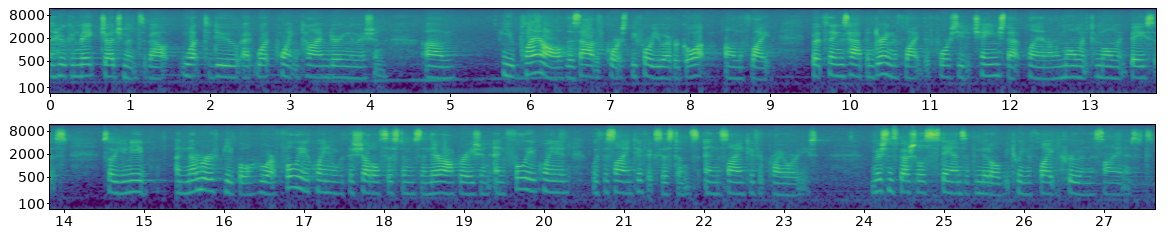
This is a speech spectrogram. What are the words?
and who can make judgments about what to do at what point in time during the mission. Um, you plan all of this out, of course, before you ever go up on the flight, but things happen during the flight that force you to change that plan on a moment-to-moment -moment basis. So you need a number of people who are fully acquainted with the shuttle systems and their operation and fully acquainted with the scientific systems and the scientific priorities. The mission specialist stands at the middle between the flight crew and the scientists.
